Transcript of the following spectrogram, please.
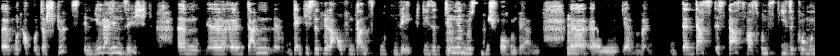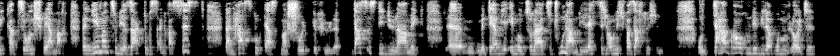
äh, und auch unterstützt in jeder Hinsicht, ähm, äh, äh dann äh, denke ich, sind wir da auf einem ganz guten Weg. Diese Dinge mhm. müssen besprochen werden. Mhm. Das ist das, was uns diese Kommunikation schwer macht. Wenn jemand zu dir sagt, du bist ein Rassist, dann hast du erstmal Schuldgefühle. Das ist die Dynamik, äh, mit der wir emotional zu tun haben. Die lässt sich auch nicht versachlichen. Und da brauchen wir wiederum Leute,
